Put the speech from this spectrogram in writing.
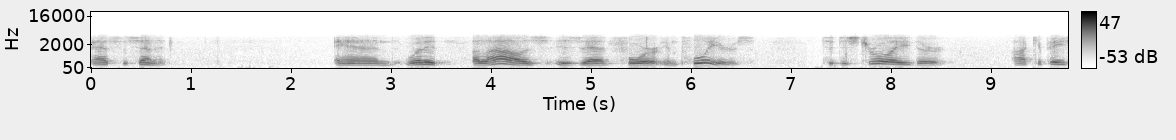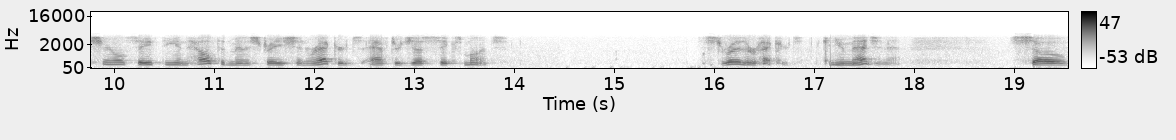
passed the Senate. And what it allows is that for employers to destroy their Occupational Safety and Health Administration records after just six months. Destroy the records. Can you imagine that? So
